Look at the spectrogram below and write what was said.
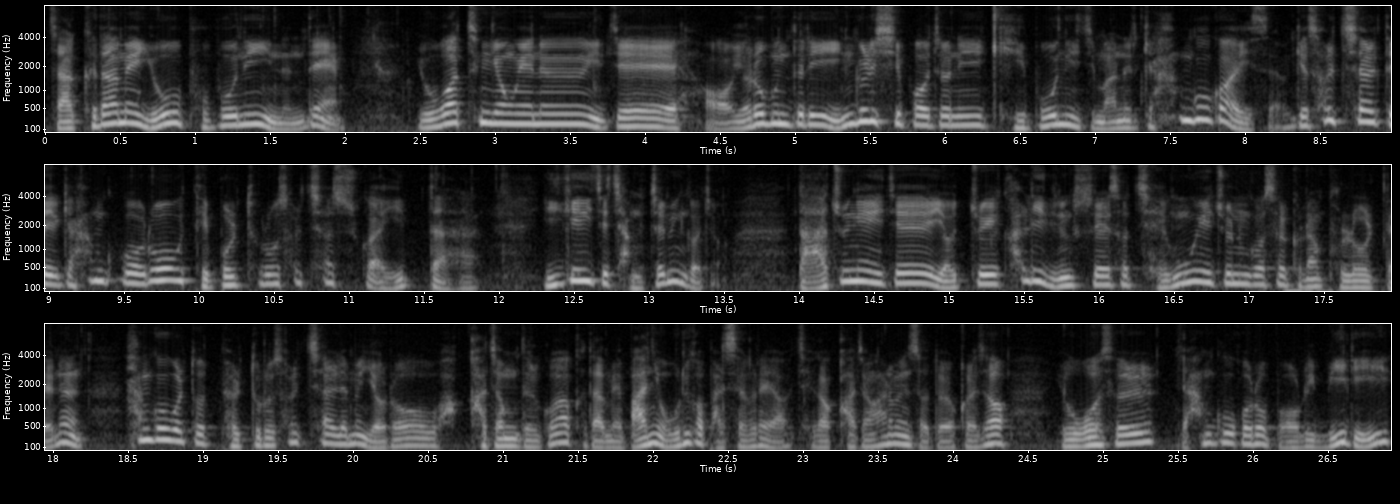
자 그 다음에 요 부분이 있는데 요 같은 경우에는 이제 어, 여러분들이 English 버전이 기본이지만 이렇게 한국어가 있어요. 이게 설치할 때 이렇게 한국어로 디폴트로 설치할 수가 있다. 이게 이제 장점인 거죠 나중에 이제 이쪽에 칼리 리눅스에서 제공해 주는 것을 그냥 불러올 때는 한국을 또 별도로 설치하려면 여러 과정들과 그 다음에 많이 오류가 발생을 해요 제가 과정하면서도요 그래서 요것을 한국어로 머리 미리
